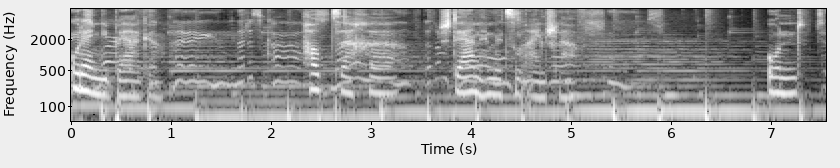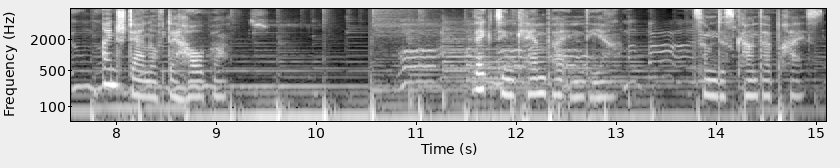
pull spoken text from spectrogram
oder in die Berge? Hauptsache Sternenhimmel zum Einschlafen. Und ein Stern auf der Haube. Weckt den Camper in dir zum Discounterpreis.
